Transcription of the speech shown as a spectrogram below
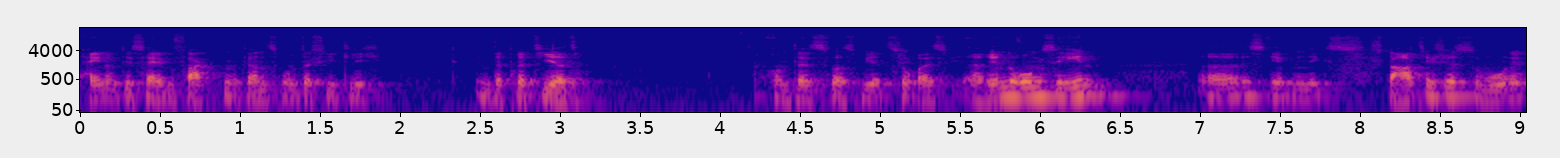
ein und dieselben Fakten ganz unterschiedlich interpretiert. Und das, was wir so als Erinnerung sehen, äh, ist eben nichts Statisches, sowohl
